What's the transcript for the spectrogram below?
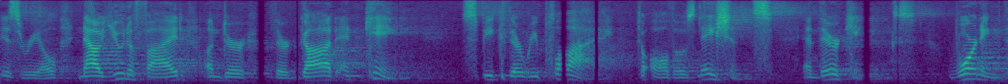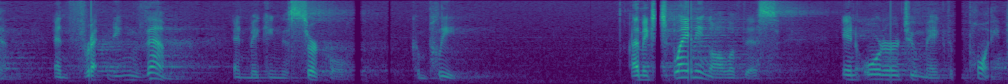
Israel, now unified under their God and King, speak their reply to all those nations and their kings, warning them and threatening them and making the circle complete. I'm explaining all of this in order to make the point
